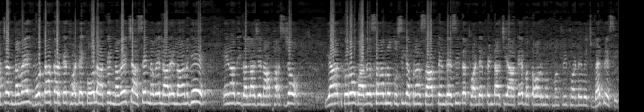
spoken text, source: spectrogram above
ਅੱਜ ਜਦ ਨਵੇਂ ਵੋਟਾਂ ਕਰਕੇ ਤੁਹਾਡੇ ਕੋਲ ਆ ਕੇ ਨਵੇਂ ਝਾਸੇ, ਨਵੇਂ ਲਾਰੇ ਲਾਣਗੇ, ਇਹਨਾਂ ਦੀ ਗੱਲਾਂ 'ਚ ਨਾ ਫਸ ਜਾਓ। ਯਾਦ ਕਰੋ, ਬਾਦਲ ਸਾਹਿਬ ਨੂੰ ਤੁਸੀਂ ਆਪਣਾ ਸਾਥ ਦਿੰਦੇ ਸੀ ਤੇ ਤੁਹਾਡੇ ਪਿੰਡਾਂ 'ਚ ਆ ਕੇ ਬਤੌਰ ਮੁੱਖ ਮੰਤਰੀ ਤੁਹਾਡੇ ਵਿੱਚ ਬਹਿੰਦੇ ਸੀ।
